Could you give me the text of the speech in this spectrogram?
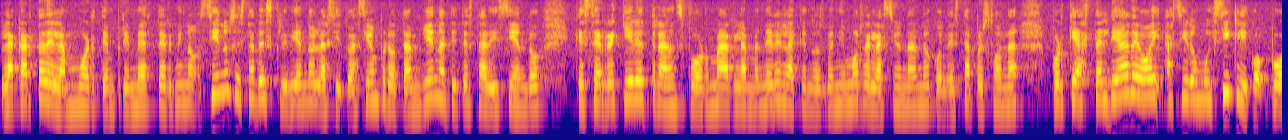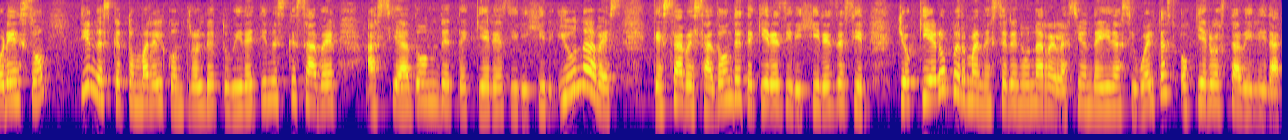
la carta de la muerte en primer término sí nos está describiendo la situación, pero también a ti te está diciendo que se requiere transformar la manera en la que nos venimos relacionando con esta persona, porque hasta el día de hoy ha sido muy cíclico. Por eso tienes que tomar el control de tu vida y tienes que saber hacia dónde te quieres dirigir. Y una vez que sabes a dónde te quieres dirigir. Es decir, yo quiero permanecer en una relación de idas y vueltas o quiero estabilidad.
